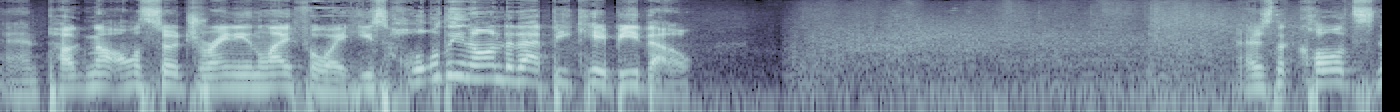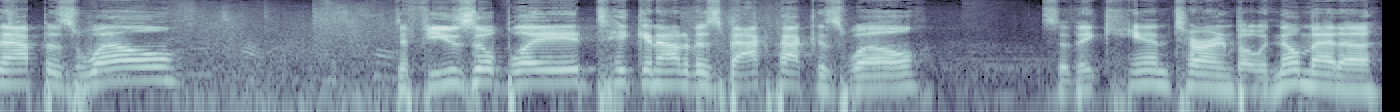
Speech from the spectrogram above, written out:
And Pugna also draining life away. He's holding on to that BKB, though. There's the Cold Snap as well. Diffusal Blade taken out of his backpack as well. So they can turn, but with no meta,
